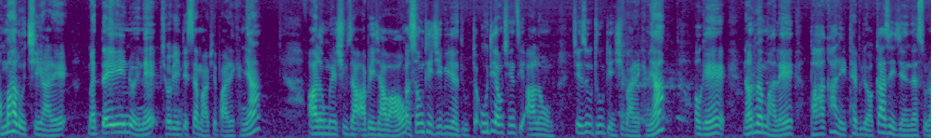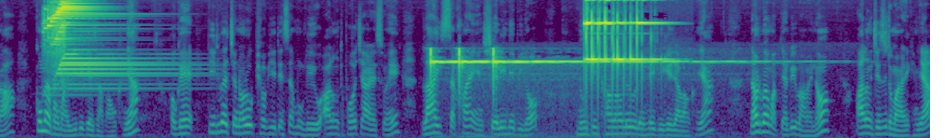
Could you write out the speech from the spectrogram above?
အမလို့ခြေရတဲ့မသိန်းတွင်နဲ့ဖျော်ပြတင်ဆက်မှာဖြစ်ပါတယ်ခင်ဗျာအားလုံးပဲရှုစားအားပေးကြပါအောင်အဆုံးထိကြည့်ပြီးတဲ့သူတဦးတယောက်ချင်းစီအားလုံးကျေးဇူးအထူးတင်ရှိပါတယ်ခင်ဗျာဟုတ်ကဲ့နောက်တစ်ပတ်မှာလည်းဘာကတွေထပ်ပြီးတော့ကစေခြင်းဆက်ဆိုတာ comment ပေါ်မှာရေးပြခဲ့ကြပါအောင်ခင်ဗျာ ဟုတ်ကဲ့ဒီတစ်ပတ်ကျွန်တော်တို့ဖျော်ဖြေတင်ဆက်မှုလေးကိုအားလုံးသဘောကျရဲဆိုရင် like subscribe and share လေးနှိပ်ပြီးတော့ notification ခေါင်းလောင်းလေးကိုလည်းနှိပ်ပေးခဲ့ကြပါအောင်ခင်ဗျာနောက်တစ်ပတ်မှာပြန်တွေ့ပါမယ်နော်အားလုံးကျေးဇူးတင်ပါတယ်ခင်ဗျာ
